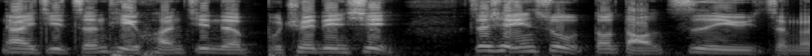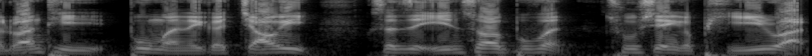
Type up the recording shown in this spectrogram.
那以及整体环境的不确定性，这些因素都导致于整个软体部门的一个交易，甚至营收的部分出现一个疲软。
